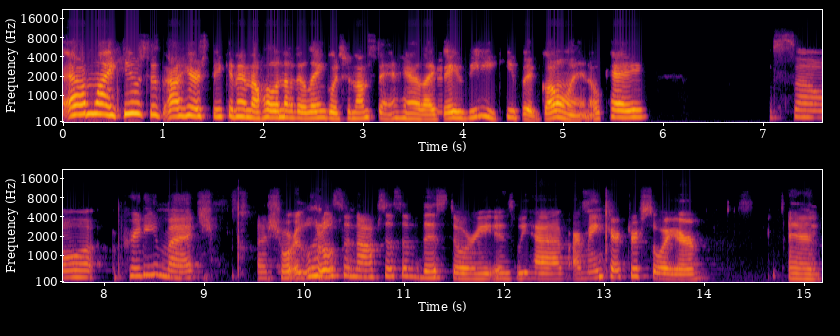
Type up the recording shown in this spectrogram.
I'm like, he was just out here speaking in a whole nother language, and I'm standing here like, baby, keep it going, okay? So, pretty much, a short little synopsis of this story is we have our main character Sawyer, and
